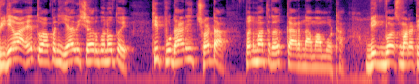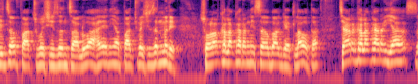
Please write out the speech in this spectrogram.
व्हिडिओ आहे तो आपण या विषयावर बनवतोय की पुढारी छोटा पण मात्र कारनामा मोठा. बिग बॉस मराठीचं पाचवं सीझन चालू आहे आणि या पाचव्या सीझनमध्ये सोळा कलाकारांनी सहभाग घेतला होता. चार कलाकार या स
